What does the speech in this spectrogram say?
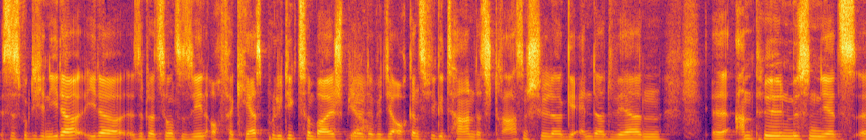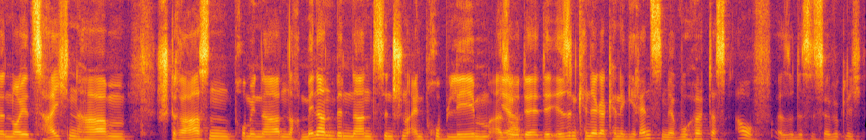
ist es wirklich in jeder, jeder Situation zu sehen, auch Verkehrspolitik zum Beispiel, ja. da wird ja auch ganz viel getan, dass Straßenschilder geändert werden, äh, Ampeln müssen jetzt äh, neue Zeichen haben, Straßenpromenaden nach Männern benannt sind schon ein Problem, also ja. der, der Irrsinn kennt ja gar keine Grenzen mehr. Wo hört das auf? Also das ist ja wirklich,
